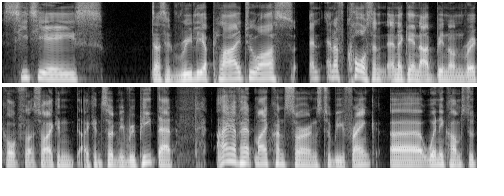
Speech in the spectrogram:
CTAs does it really apply to us? And and of course, and, and again, I've been on record for so I can I can certainly repeat that. I have had my concerns, to be frank, uh, when it comes to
